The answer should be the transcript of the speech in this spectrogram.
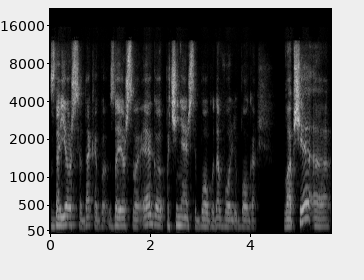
сдаешься, да, как бы сдаешь свое эго, подчиняешься Богу, да, волю Бога. Вообще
